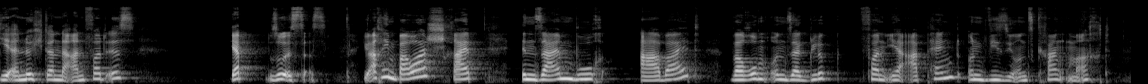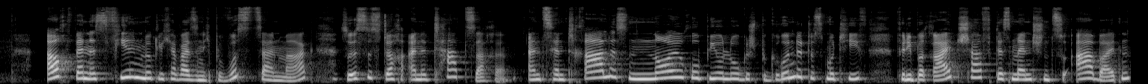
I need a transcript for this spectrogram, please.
Die ernüchternde Antwort ist, ja, so ist das. Joachim Bauer schreibt in seinem Buch Arbeit, warum unser Glück von ihr abhängt und wie sie uns krank macht. Auch wenn es vielen möglicherweise nicht bewusst sein mag, so ist es doch eine Tatsache. Ein zentrales neurobiologisch begründetes Motiv für die Bereitschaft des Menschen zu arbeiten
